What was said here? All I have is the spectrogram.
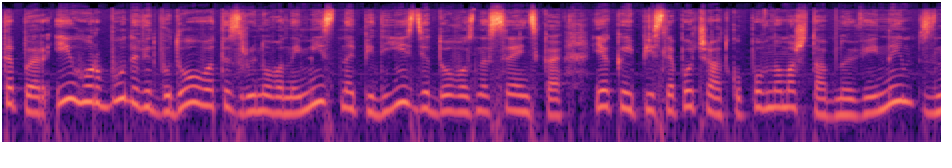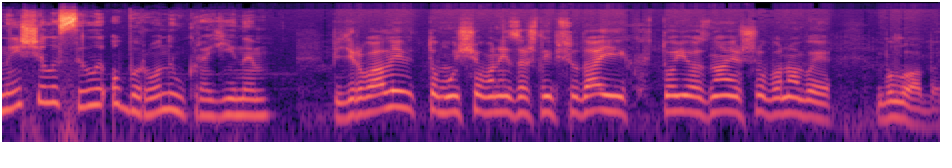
Тепер Ігор буде відбудовувати зруйнований міст на під'їзді до Вознесенська, який після початку повномасштабної війни знищили сили оборони України. Підірвали, тому що вони зайшли б сюди, і хто його знає, що воно би було би.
